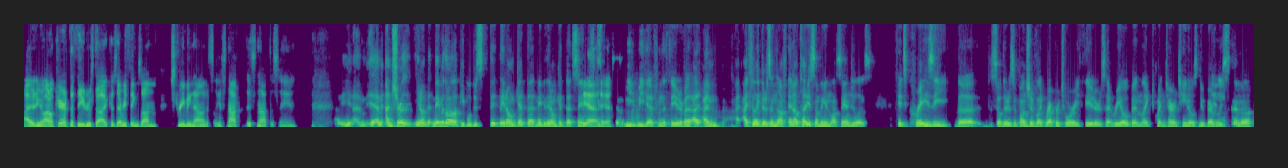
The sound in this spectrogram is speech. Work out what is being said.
I, you know, I don't care if the theaters die because everything's on streaming now." And it's like it's not, it's not the same. Yeah, I'm, I'm- sure you know. Maybe a lot of people just they, they don't get that. Maybe they don't get that same Yeah, experience that we, we get from the theater. But I, I'm I- feel like there's enough. And I'll tell you something in Los Angeles, it's crazy. The so there's a bunch of like repertory theaters that reopen, like Quentin Tarantino's New Beverly Yeah. Cinema.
